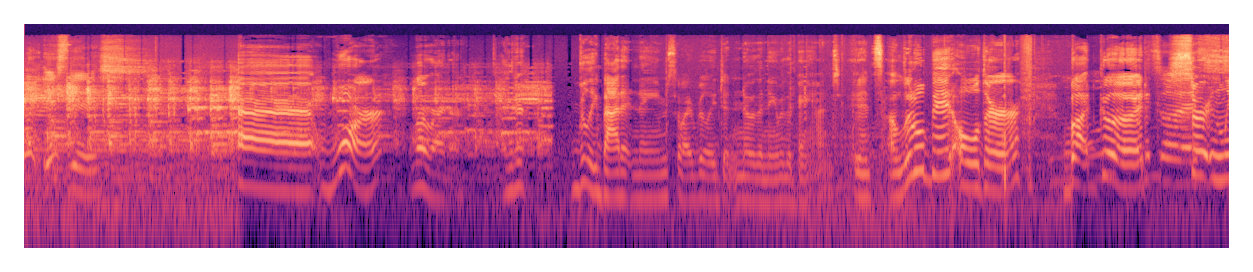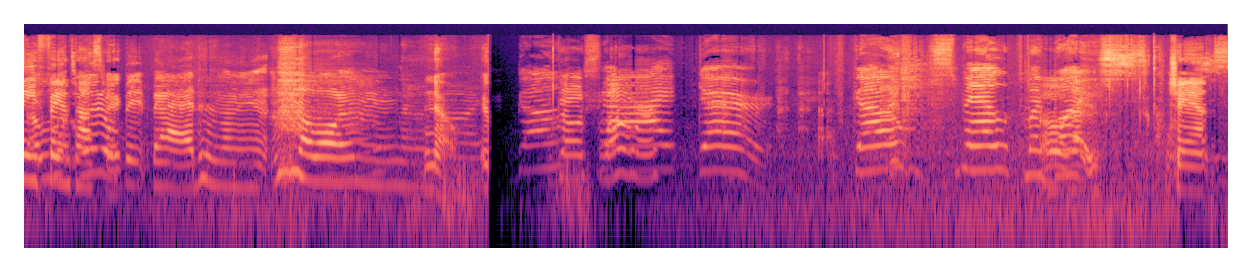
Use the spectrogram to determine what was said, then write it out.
What is this? Uh, War Lowrider. I did really bad at names, so I really didn't know the name of the band. It's a little bit older, but good. So it's Certainly a li- fantastic. little bit bad. No, No, it, Go slower. Rider. Go smell my Oh, that butt. chance.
